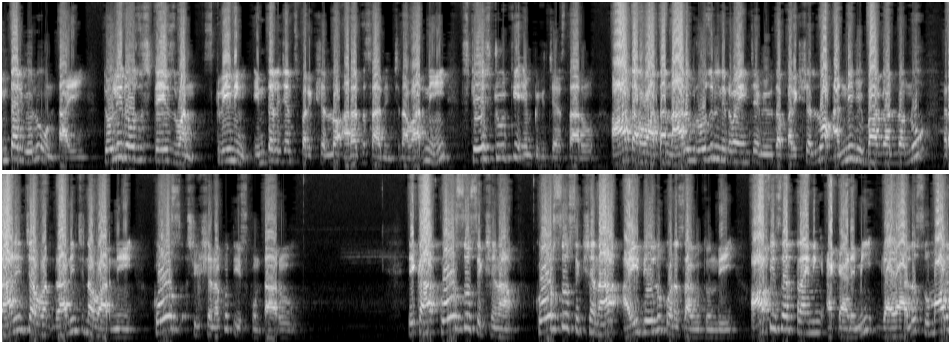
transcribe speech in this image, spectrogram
ఇంటర్వ్యూలు ఉంటాయి. తొలి రోజు స్టేజ్ వన్ స్క్రీనింగ్ ఇంటెలిజెన్స్ పరీక్షల్లో అర్హత సాధించిన వారిని స్టేజ్ టూ కి ఎంపిక చేస్తారు. ఆ తర్వాత నాలుగు రోజులు నిర్వహించే వివిధ పరీక్షల్లో అన్ని విభాగాల్లోనూ రాణించ రాణించిన వారిని కోర్సు శిక్షణకు తీసుకుంటారు. ఇక కోర్సు శిక్షణ. కోర్సు శిక్షణ ఐదేళ్ళు కొనసాగుతుంది. ఆఫీసర్ ట్రైనింగ్ అకాడమీ గయాలు సుమారు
